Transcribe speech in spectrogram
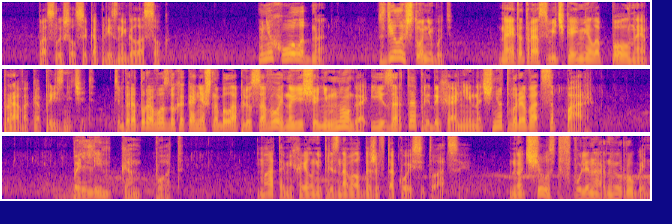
— послышался капризный голосок. «Мне холодно. Сделай что-нибудь!» На этот раз Вичка имела полное право капризничать. Температура воздуха, конечно, была плюсовой, но еще немного, и изо рта при дыхании начнет вырываться пар. Блин, компот. Мата Михаил не признавал даже в такой ситуации. Но чувств в кулинарную ругань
